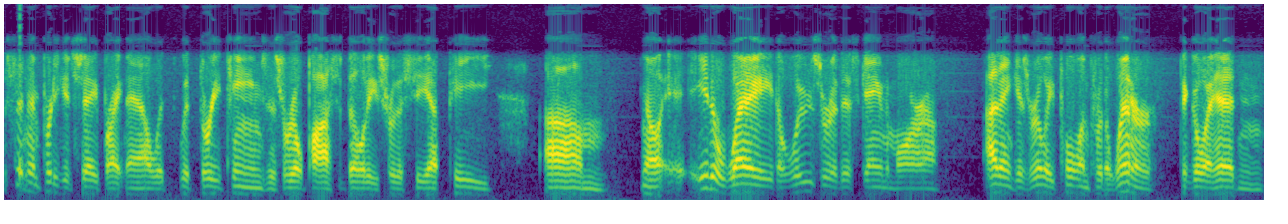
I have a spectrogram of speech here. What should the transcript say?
is sitting in pretty good shape right now with with three teams as real possibilities for the CFP. Um, you know, either way, the loser of this game tomorrow, I think, is really pulling for the winner to go ahead and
